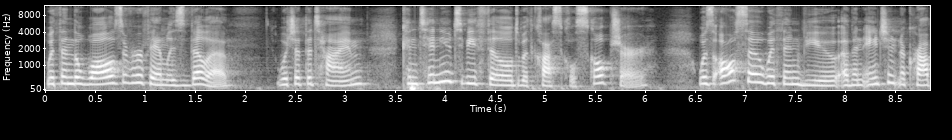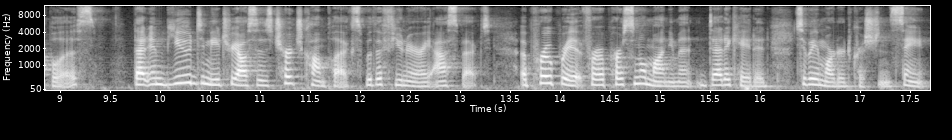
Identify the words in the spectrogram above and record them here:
within the walls of her family's villa, which at the time continued to be filled with classical sculpture, was also within view of an ancient necropolis that imbued Demetrias' church complex with a funerary aspect, appropriate for a personal monument dedicated to a martyred Christian saint.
